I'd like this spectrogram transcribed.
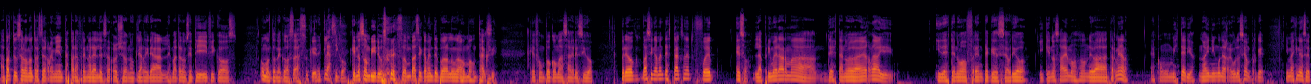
Aparte usaron otras herramientas para frenar el desarrollo nuclear de Irán, les mataron científicos, un montón de cosas que, El clásico. que no son virus, son básicamente ponerle una bomba a un taxi, que fue un poco más agresivo. Pero básicamente Stuxnet fue eso, la primera arma de esta nueva era y, y de este nuevo frente que se abrió y que no sabemos dónde va a terminar. Es como un misterio. No hay ninguna regulación. Porque, imagínense,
